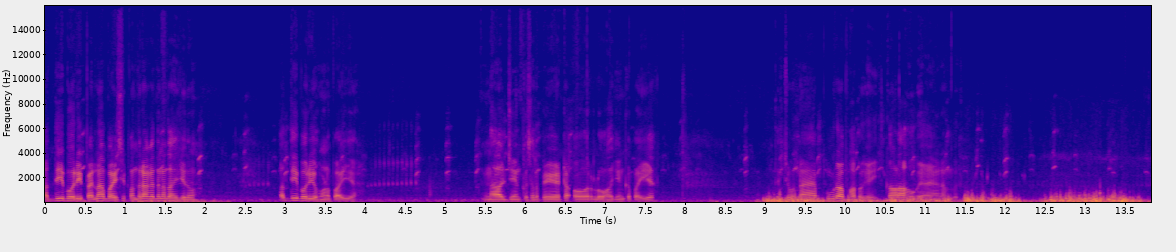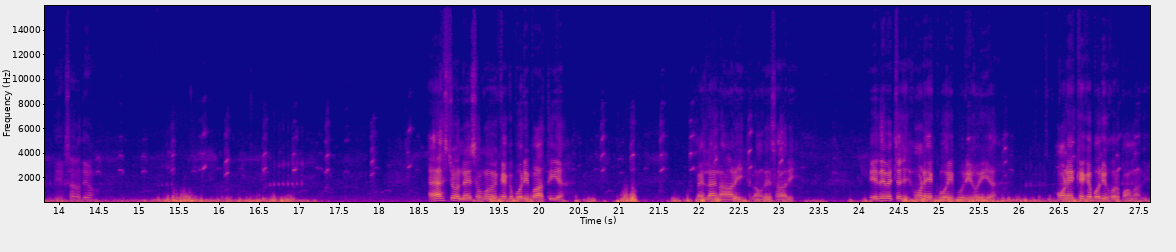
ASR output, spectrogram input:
ਅੱਧੀ ਬੋਰੀ ਪਹਿਲਾਂ ਪਾਈ ਸੀ 15 ਕੁ ਦਿਨਾਂ ਦਾ ਸੀ ਜਦੋਂ। ਅੱਧੀ ਬੋਰੀ ਹੁਣ ਪਾਈ ਆ। ਨਾਲ ਜ਼ਿੰਕ ਸਲਫੇਟ ਔਰ ਲੋਹਾ ਜ਼ਿੰਕ ਪਾਈ ਆ। ਤੇ ਝੋਨਾ ਐਂ ਪੂਰਾ ਫੱਬ ਗਿਆ ਜੀ, ਕਾਲਾ ਹੋ ਗਿਆ ਇਹ ਰੰਗ। ਦੇਖ ਸਕਦੇ ਹੋ? ਐਸ ਝੋਨੇ ਸਗੋਂ ਇੱਕ ਇੱਕ ਬੋਰੀ ਪਾਤੀ ਆ। ਪਹਿਲਾਂ ਨਾਲ ਹੀ ਲਾਉਂਦੇ ਸਾਰੀ ਇਹਦੇ ਵਿੱਚ ਜੇ ਹੁਣ ਇੱਕ ਬੋਰੀ ਪੂਰੀ ਹੋਈ ਆ। ਹੁਣ ਇੱਕ ਇੱਕ ਬੋਰੀ ਹੋਰ ਪਾਵਾਂਗੇ।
